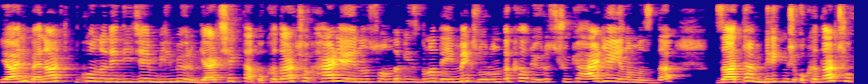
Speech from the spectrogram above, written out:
Yani ben artık bu konuda ne diyeceğimi bilmiyorum. Gerçekten o kadar çok her yayının sonunda biz buna değinmek zorunda kalıyoruz. Çünkü her yayınımızda zaten birikmiş o kadar çok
